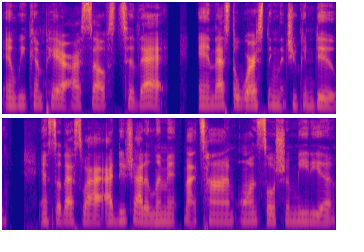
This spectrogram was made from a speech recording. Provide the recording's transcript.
and we compare ourselves to that. And that's the worst thing that you can do. And so that's why I do try to limit my time on social media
